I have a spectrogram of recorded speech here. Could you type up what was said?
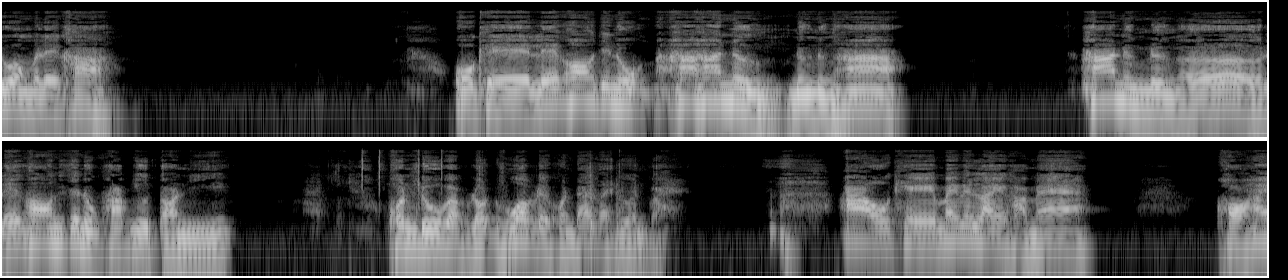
ดวงไปเลยค่ะ โอเค เลขห้องเจนุกห้าห้าหนึ่งหนึ่งหนึ่งห้าห้าหนึ่งหนึ่งเออ เลขห้องที่เจนุกพักอยู่ตอนนี้ คนดูแบบลดหวบเลยคนได้สายด่วนไปอ่าโอเค ไม่เป็นไรค่ะแม่ ขอให้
